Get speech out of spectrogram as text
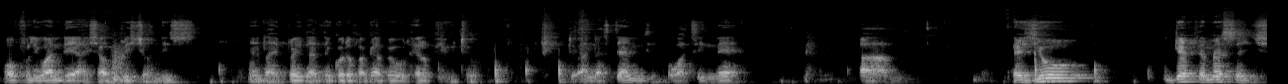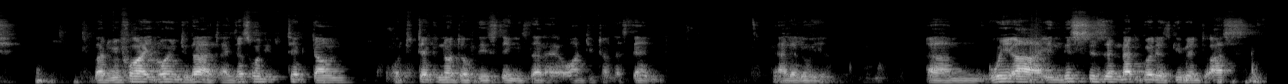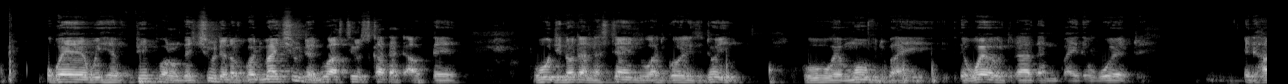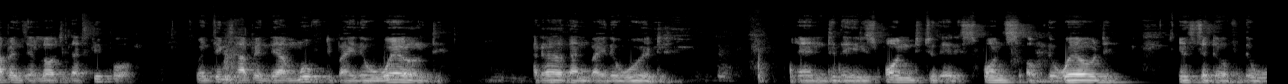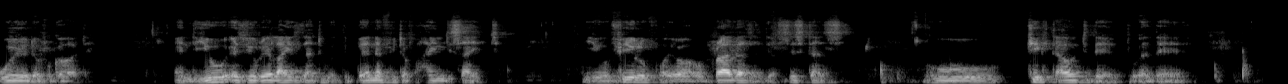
Hopefully, one day I shall preach on this. And I pray that the God of Agape will help you to, to understand what's in there. Um, as you get the message, but before I go into that, I just want you to take down or to take note of these things that I want you to understand. Hallelujah. Um, we are in this season that God has given to us where we have people, the children of God, my children who are still scattered out there, who did not understand what God is doing, who were moved by the world rather than by the word. It happens a lot that people, when things happen, they are moved by the world rather than by the word. And they respond to the response of the world instead of the word of God. And you, as you realize that with the benefit of hindsight, you feel for your brothers and your sisters who kicked out the, the,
